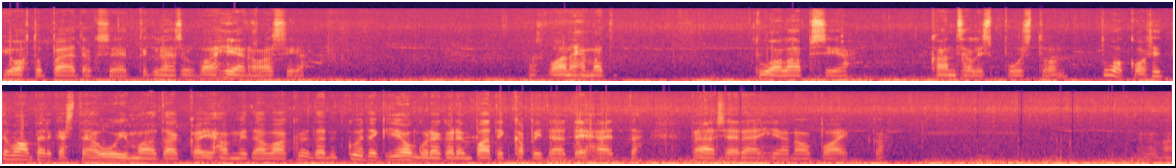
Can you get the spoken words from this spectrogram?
johtopäätökseen, että kyllähän se on vain hieno asia, jos vanhemmat tuo lapsia kansallispuistoon. Tuoko sitten vaan pelkästään uimaa tai ihan mitä vaan. Kyllä nyt kuitenkin jonkunnäköinen patikka pitää tehdä, että pääsee näin hienoon paikkaan. Hyvä.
